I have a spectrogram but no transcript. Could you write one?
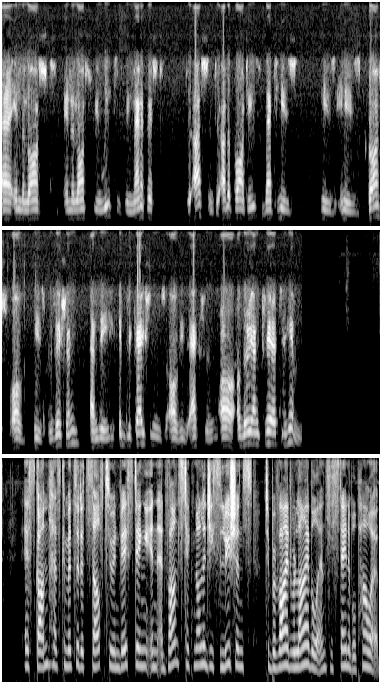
uh, in the last in the last few weeks has been manifest to us and to other parties that his his his grasp of his position and the implications of his actions are, are very unclear to him. Eskom has committed itself to investing in advanced technology solutions to provide reliable and sustainable power.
